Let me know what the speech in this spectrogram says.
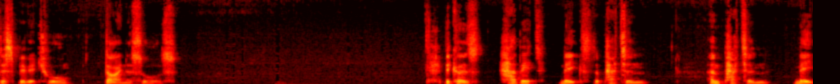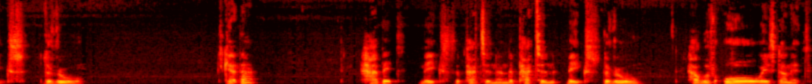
the spiritual dinosaurs. Because habit makes the pattern and pattern makes the rule. Do you Get that? Habit makes the pattern and the pattern makes the rule. How we've always done it.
